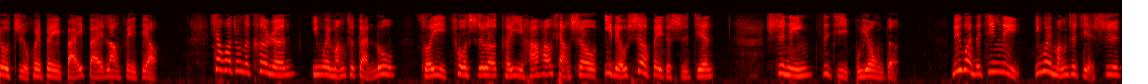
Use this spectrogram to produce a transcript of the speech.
就只会被白白浪费掉。笑话中的客人因为忙着赶路，所以错失了可以好好享受一流设备的时间，是您自己不用的。旅馆的经理因为忙着解释，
